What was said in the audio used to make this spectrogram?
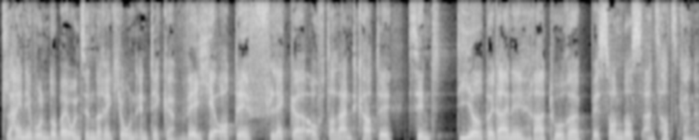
kleine Wunder bei uns in der Region entdecken. Welche Orte, Flecken auf der Landkarte sind dir bei deinen Radtouren besonders ans Herz gegangen?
